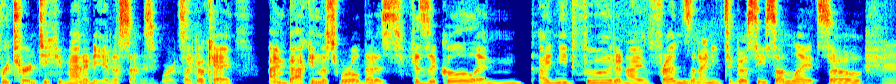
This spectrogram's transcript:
return to humanity in a sense mm. where it's like, okay, I'm back in this world that is physical and I need food and I have friends and I need to go see sunlight. So mm-hmm.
